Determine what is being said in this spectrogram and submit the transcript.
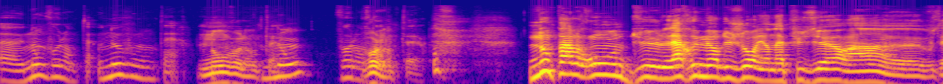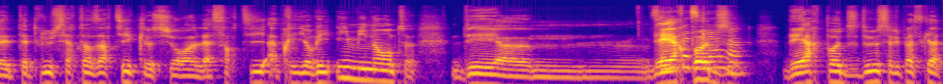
non, volontaires, non volontaires. Non volontaire. Non volontaire. Nous parlerons de la rumeur du jour, il y en a plusieurs. hein. Euh, Vous avez peut-être lu certains articles sur euh, la sortie a priori imminente des, euh, des AirPods, Pascal. Des AirPods 2, salut Pascal,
